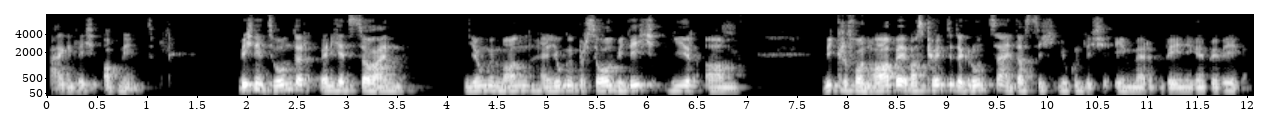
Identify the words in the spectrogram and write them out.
eigentlich abnimmt. Mich nimmt Wunder, wenn ich jetzt so einen jungen Mann, eine junge Person wie dich hier am Mikrofon habe, was könnte der Grund sein, dass sich Jugendliche immer weniger bewegen?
